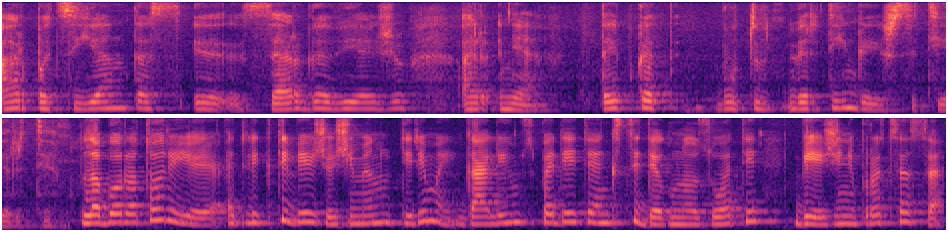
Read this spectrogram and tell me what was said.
ar pacientas e, serga vėžiu ar ne. Taip kad būtų vertinga išsitirti. Laboratorijoje atlikti vėžio žymenų tyrimai gali jums padėti anksti diagnozuoti vėžinį procesą,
